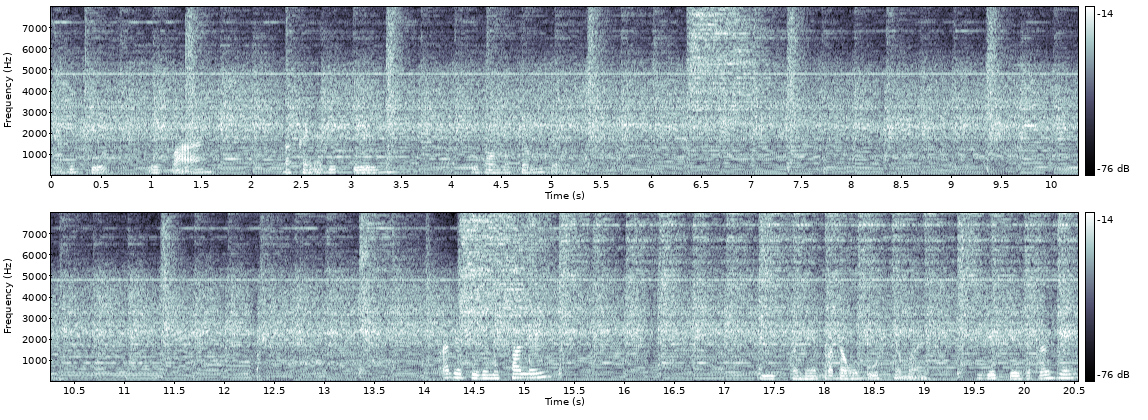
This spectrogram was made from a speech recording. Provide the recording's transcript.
a defesa. Eu paro, vai cair a defesa e vai aumentando o dano. Defesa eu não falei. E também é para dar um boost a mais de defesa pra gente.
